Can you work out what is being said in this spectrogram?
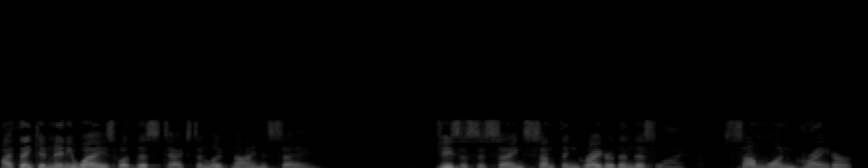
I think in many ways what this text in Luke 9 is saying, Jesus is saying something greater than this life someone greater,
